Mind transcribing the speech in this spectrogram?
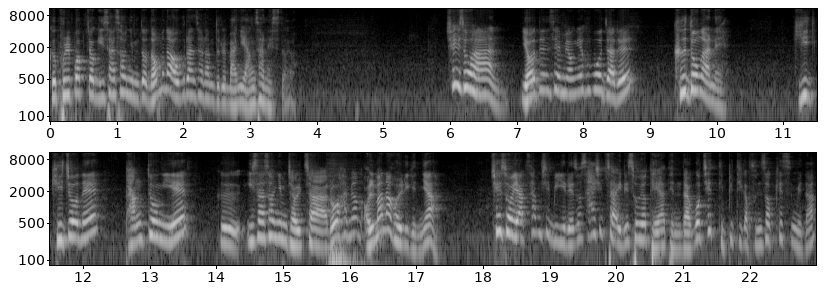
그 불법적 이사 선임도 너무나 억울한 사람들을 많이 양산했어요. 최소한 83명의 후보자를 그동안에 기, 기존의 방통위의 그 이사 선임 절차로 하면 얼마나 걸리겠냐? 최소 약 32일에서 44일이 소요돼야 된다고 챗 DPT가 분석했습니다.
